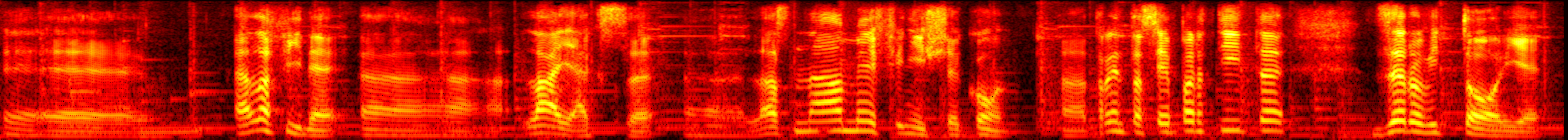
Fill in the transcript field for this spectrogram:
Eh, alla fine uh, l'Ajax, uh, la Sname, finisce con uh, 36 partite, 0 vittorie,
